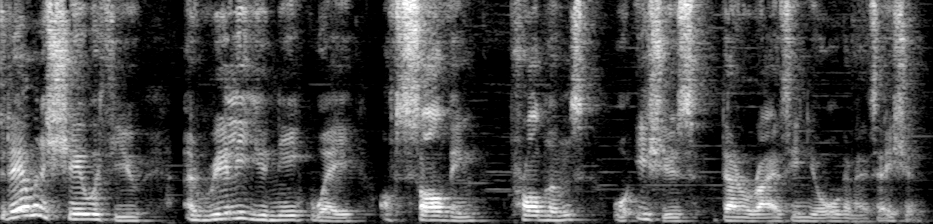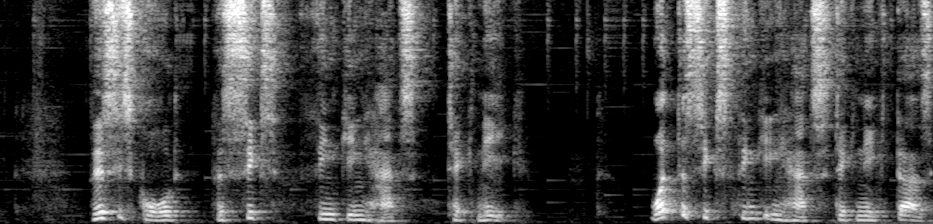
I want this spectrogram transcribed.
Today I'm going to share with you a really unique way of solving problems or issues that arise in your organization. This is called the six thinking hats technique. What the six thinking hats technique does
